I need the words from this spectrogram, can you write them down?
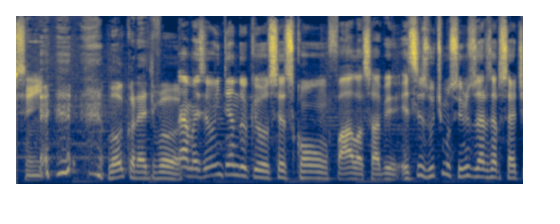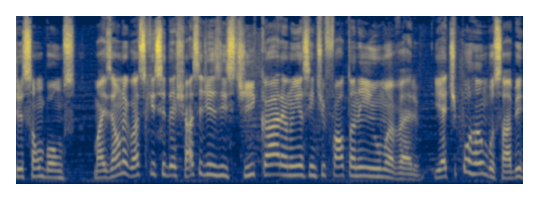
Sim. Louco, né? Tipo. É, mas eu entendo o que o Sescon fala, sabe? Esses últimos filmes do 007, eles são bons. Mas é um negócio que se deixasse de existir, cara, eu não ia sentir falta nenhuma, velho. E é tipo Rambo, sabe?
